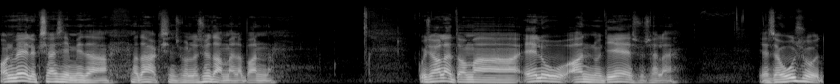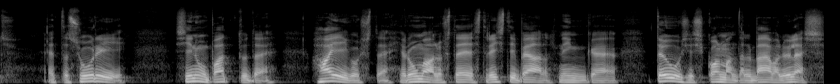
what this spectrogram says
on veel üks asi, mida ma tahaksin sulle südamele panna. kui sa oled oma elu andnud Jeesusele ja sa usud, et ta suri sinu pattude, haiguste ja rumaluste eest risti peal ning eh, tõusis kolmandal päeval üles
